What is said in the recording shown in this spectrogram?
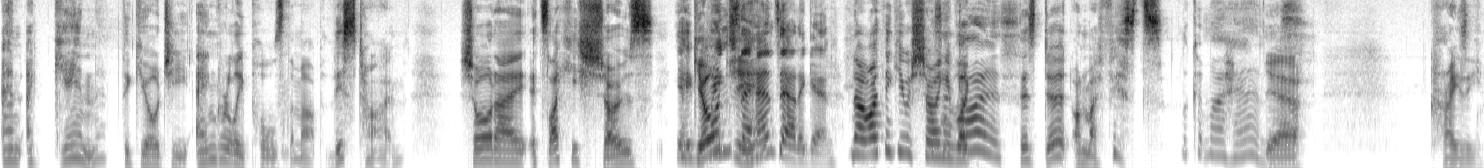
and again, the Gyoji angrily pulls them up. This time, Shodai, it's like he shows Yeah, the he brings Gyoji. the hands out again. No, I think he was showing like, him like, "Guys." there's dirt on my fists. Look at my hands. Yeah. Crazy.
